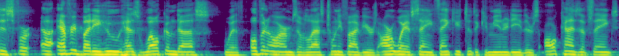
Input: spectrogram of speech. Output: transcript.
is for uh, everybody who has welcomed us with open arms over the last 25 years. Our way of saying thank you to the community. There's all kinds of things.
